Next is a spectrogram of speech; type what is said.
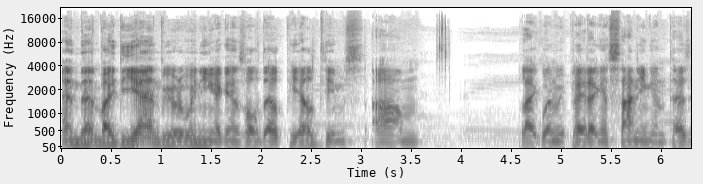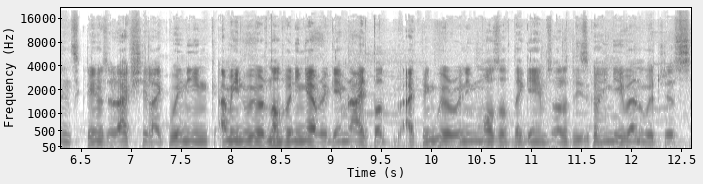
And then by the end, we were winning against all the LPL teams. Um, like when we played against Sunning and Tez in scrims, we were actually like winning. I mean, we were not winning every game, right? But I think we were winning most of the games, or at least going even, which is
